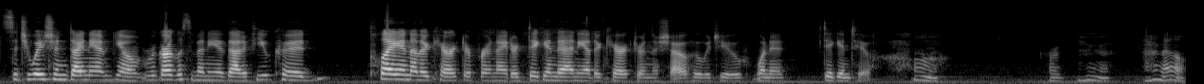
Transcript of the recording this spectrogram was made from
situation dynamic, you know, regardless of any of that, if you could play another character for a night or dig into any other character in the show, who would you want to dig into? Huh. Or, hmm, I don't know.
